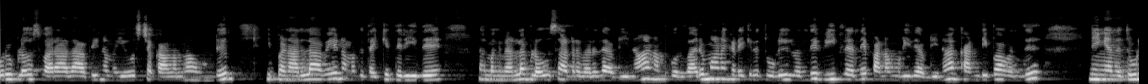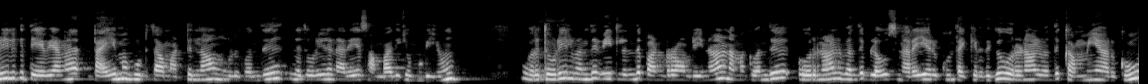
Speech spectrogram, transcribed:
ஒரு பிளவுஸ் வராதா அப்படின்னு நம்ம யோசிச்ச காலம்லாம் உண்டு. இப்போ நல்லாவே நமக்கு தைக்க தெரியுது. நமக்கு நல்ல ப்ளவுஸ் ஆர்டர் வருது அப்படின்னா நமக்கு ஒரு வருமானம் கிடைக்கிற தொழில் வந்து வீட்டிலேருந்தே இருந்தே பண்ண முடியுது அப்படின்னா கண்டிப்பாக வந்து நீங்கள் அந்த தொழிலுக்கு தேவையான டைமை கொடுத்தா மட்டும்தான் உங்களுக்கு வந்து இந்த தொழிலை நிறைய சம்பாதிக்க முடியும். ஒரு தொழில் வந்து வீட்டிலேருந்து இருந்து பண்றோம் அப்படின்னா நமக்கு வந்து ஒரு நாள் வந்து பிளவுஸ் நிறைய இருக்கும் தைக்கிறதுக்கு ஒரு நாள் வந்து கம்மியா இருக்கும்.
